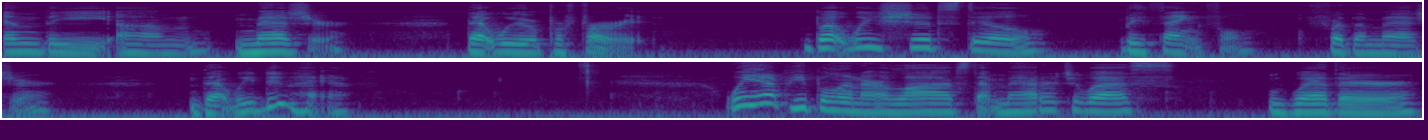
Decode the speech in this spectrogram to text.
in the um, measure that we would prefer it, but we should still be thankful for the measure that we do have. We have people in our lives that matter to us, whether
